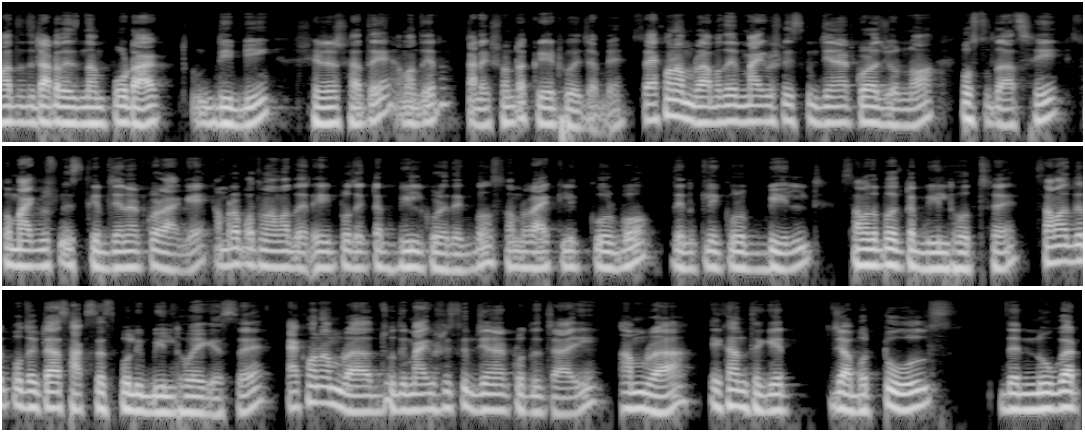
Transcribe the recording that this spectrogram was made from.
আমাদের যে ডাটাবেজ নাম প্রোডাক্ট ডিবি সেটার সাথে আমাদের কানেকশনটা ক্রিয়েট হয়ে যাবে। সো এখন আমরা আমাদের মাইগ্রেশন স্ক্রিপ্ট জেনারেট করার জন্য প্রস্তুত আছি। সো মাইগ্রেশন স্ক্রিপ্ট জেনারেট করার আগে আমরা প্রথমে আমাদের এই প্রজেক্টটা বিল্ড করে দেখব। সো আমরা রাইট ক্লিক করব দেন ক্লিক করব বিল্ড আমাদের প্রজেক্টটা বিল্ড হচ্ছে। আমাদের প্রজেক্টটা সাকসেসফুলি বিল্ড হয়ে গেছে। এখন আমরা যদি মাইগ্রেশন স্ক্রিপ্ট জেনারেট করতে চাই, আমরা এখান থেকে যাব tools then NuGet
